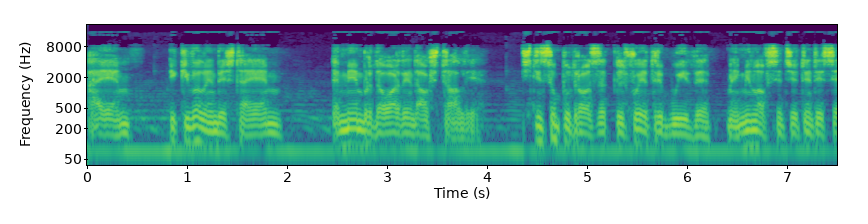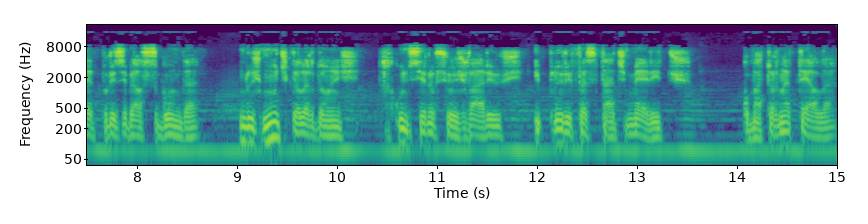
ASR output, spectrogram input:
AM, equivalente a este AM a membro da Ordem da Austrália, distinção poderosa que lhe foi atribuída em 1987 por Isabel II, um dos muitos galardões reconheceram os seus vários e plurifacetados méritos, como ator na tela,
